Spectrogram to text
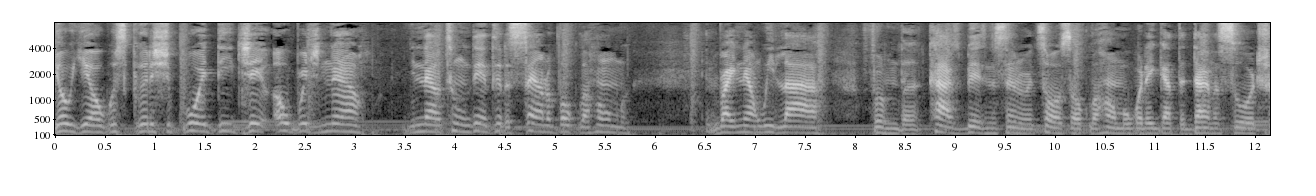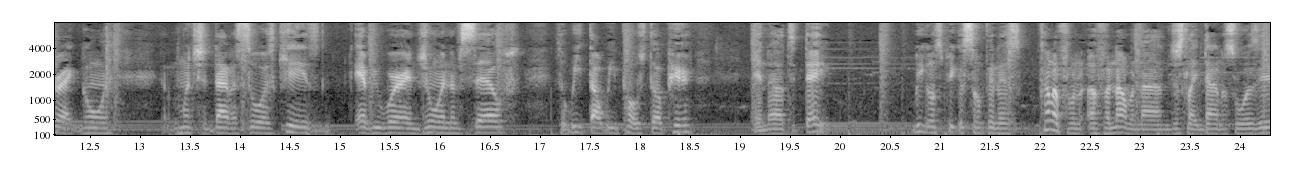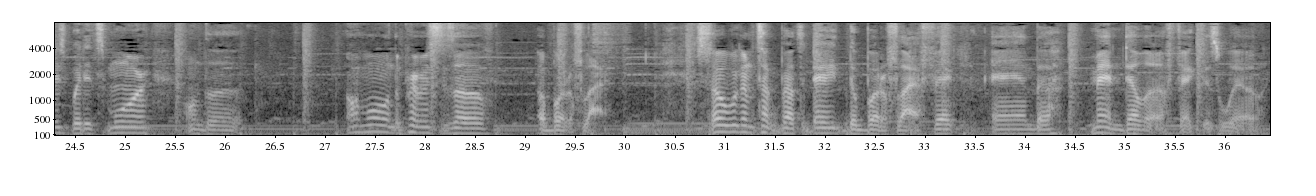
Yo, yo, what's good? It's your boy DJ Original now. You're now tuned in to the sound of Oklahoma. And right now we live from the Cox Business Center in Tulsa, Oklahoma, where they got the dinosaur track going. A bunch of dinosaurs, kids everywhere enjoying themselves. So we thought we'd post up here. And uh, today, we gonna speak of something that's kind of a phenomenon, just like dinosaurs is, but it's more on the more on the premises of a butterfly. So we're gonna talk about today the butterfly effect and the Mandela effect as well.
